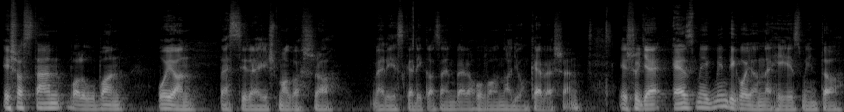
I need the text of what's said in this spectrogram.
és aztán valóban olyan messzire és magasra merészkedik az ember, ahova nagyon kevesen. És ugye ez még mindig olyan nehéz, mint a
